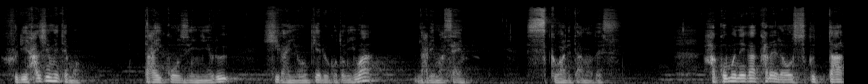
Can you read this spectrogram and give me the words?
降り始めても大洪水による被害を受けることにはなりません。救われたのです。箱舟が彼らを救った。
